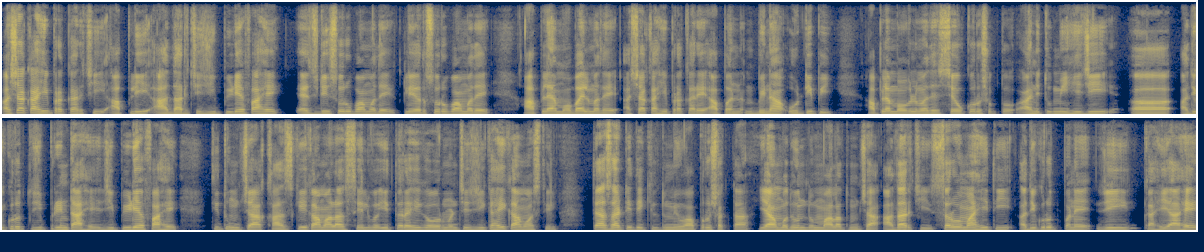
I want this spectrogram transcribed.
अशा काही प्रकारची आपली आधारची जी पी डी एफ आहे एच डी स्वरूपामध्ये क्लिअर स्वरूपामध्ये आपल्या मोबाईलमध्ये अशा काही प्रकारे आपण बिना ओ टी पी आपल्या मोबाईलमध्ये सेव्ह करू शकतो. आणि तुम्ही ही जी अधिकृत जी प्रिंट आहे जी पी डी एफ आहे ती तुमच्या खाजगी कामाला असेल व इतरही गव्हर्नमेंटची जी काही कामं असतील त्यासाठी देखील तुम्ही वापरू शकता. यामधून तुम्हाला तुमच्या आधारची सर्व माहिती अधिकृतपणे जी काही आहे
